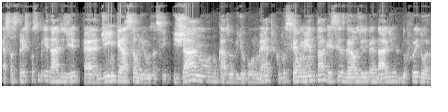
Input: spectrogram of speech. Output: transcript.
essas três possibilidades de, é, de interação, digamos assim. Já no, no caso do vídeo volumétrico, você aumenta esses graus de liberdade do fruidor.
